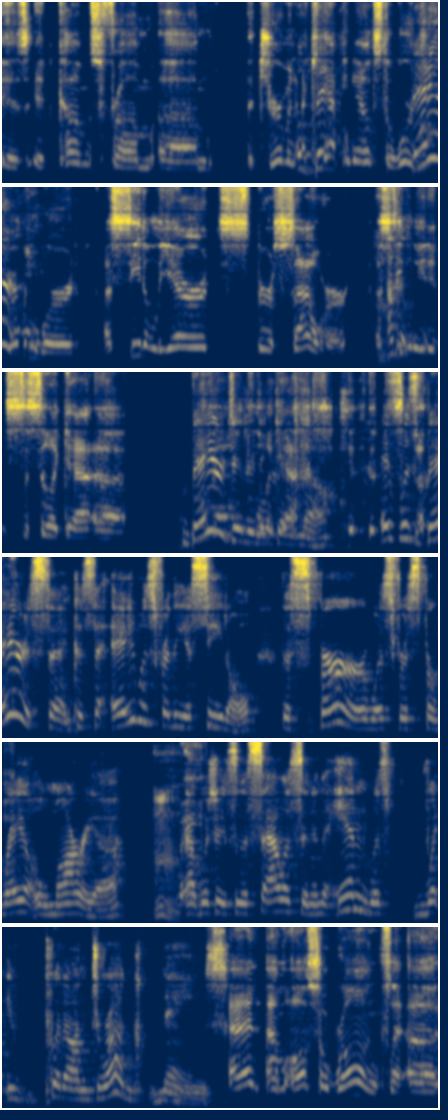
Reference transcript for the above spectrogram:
is it comes from um, the German. Oh, I can't Ba- pronounce the word. A German word. Acetylated spirsauer. Acetylated salicylic. Uh, Bayer did it again, though. It was Bayer's thing because the A was for the acetyl, the spur was for Spiraea ulmaria, uh, which is the salicin, and the N was what you put on drug names. and I'm also wrong. Fle- Uh,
